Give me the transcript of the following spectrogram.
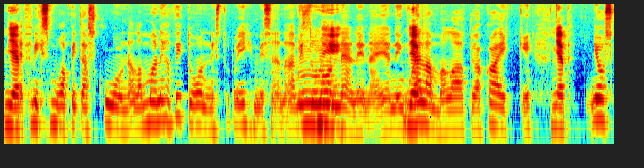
Jep. että miksi mua pitäisi kuunnella. Mä oon ihan vitu onnistunut ihmisenä ja vitu Niin. onnellinen ja niin kuin elämänlaatu ja kaikki. Jep. Jos,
